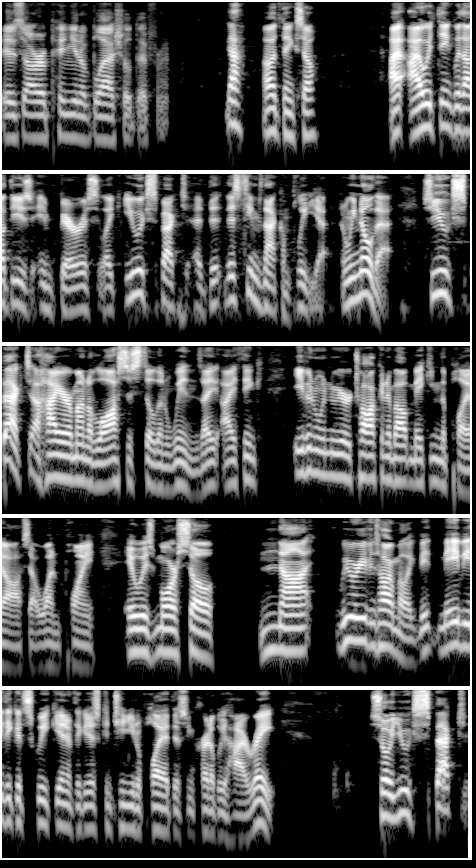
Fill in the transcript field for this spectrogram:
Is our opinion of Blashill different? Yeah, I would think so. I, I would think without these embarrassing, like you expect, uh, this team's not complete yet, and we know that. So you expect a higher amount of losses still than wins. I, I think even when we were talking about making the playoffs at one point, it was more so not. We were even talking about like maybe they could squeak in if they could just continue to play at this incredibly high rate. So you expect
